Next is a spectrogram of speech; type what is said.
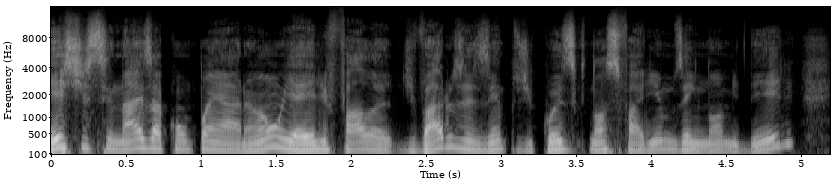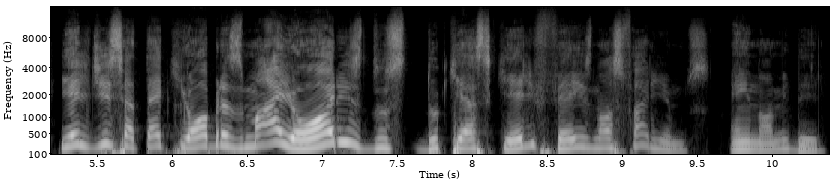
estes sinais acompanharão, e aí ele fala de vários exemplos de coisas que nós faríamos em nome dele, e ele disse até que obras maiores do, do que as que ele fez nós faríamos em nome dele.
